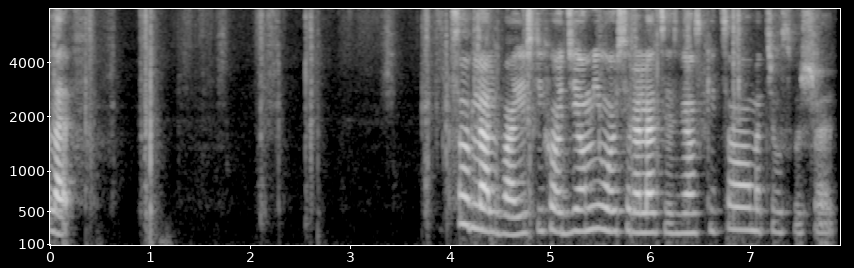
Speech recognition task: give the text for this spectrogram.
Lew. Co dla lwa, jeśli chodzi o miłość, relacje, związki, co macie usłyszeć?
